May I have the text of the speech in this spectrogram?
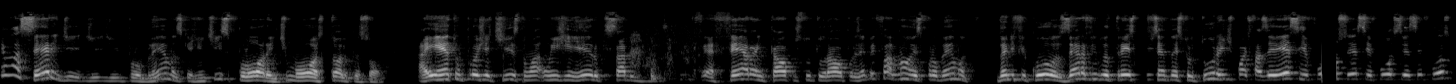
É uma série de, de, de problemas que a gente explora, a gente mostra. Olha, pessoal, aí entra um projetista, um, engenheiro que sabe é fera em cálculo estrutural, por exemplo, ele fala: não, esse problema danificou 0,3% da estrutura, a gente pode fazer esse reforço, esse reforço, esse reforço,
